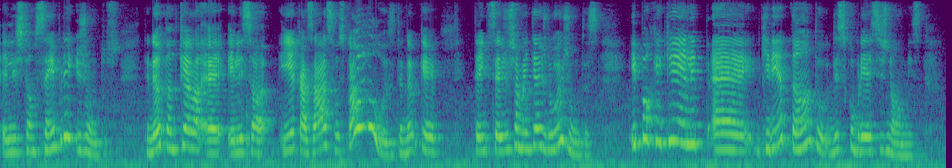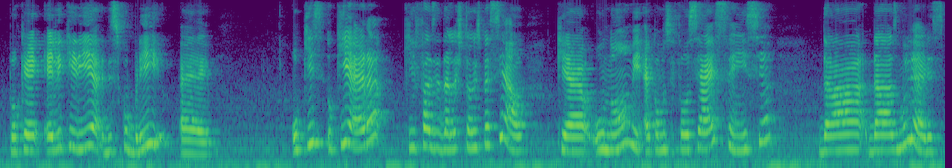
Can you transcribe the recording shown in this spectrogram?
Eles estão sempre juntos. Entendeu? Tanto que ela, é, ele só ia casar se fosse com as duas, entendeu? Porque tem que ser justamente as duas juntas. E por que, que ele é, queria tanto descobrir esses nomes? Porque ele queria descobrir é, o, que, o que era que fazia delas tão especial. Que é o nome é como se fosse a essência da, das mulheres.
